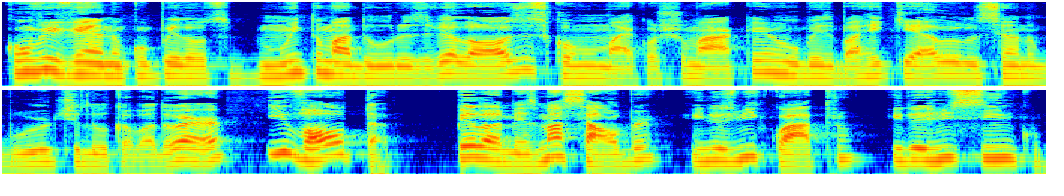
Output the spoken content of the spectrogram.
convivendo com pilotos muito maduros e velozes como Michael Schumacher, Rubens Barrichello, Luciano Burti e Luca Badoer, e volta pela mesma Sauber em 2004 e 2005,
